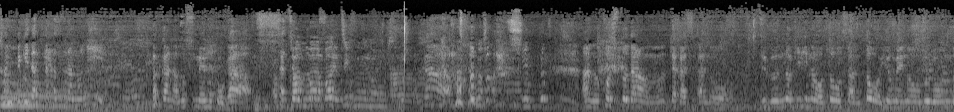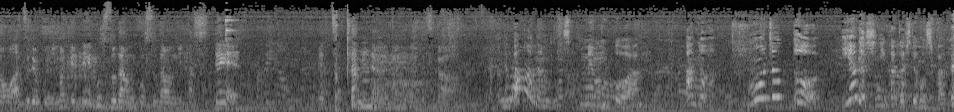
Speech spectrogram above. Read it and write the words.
完璧だったはずなのにバカな娘婿が社長の娘風の人。があのコストダウン。だからあの自分の義理のお父さんと嫁の無言の圧力に負けてコストダウンコストダウンに走ってやっちゃったみたいな感じじゃないですか。あのバカな娘婿はあのもうちょっと嫌な死に方してほしかった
